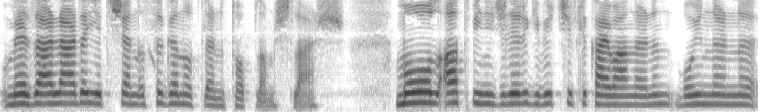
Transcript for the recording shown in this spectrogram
Mezarlarda yetişen ısırgan otlarını toplamışlar. Moğol at binicileri gibi çiftlik hayvanlarının boyunlarını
